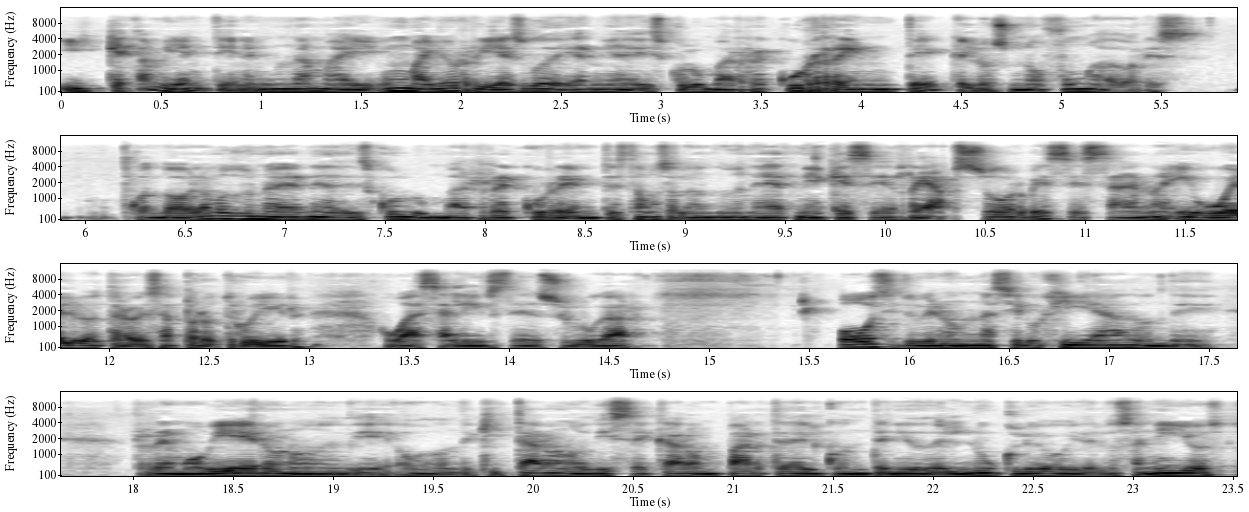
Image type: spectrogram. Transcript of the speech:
Y que también tienen un mayor riesgo de hernia de disco lumbar recurrente que los no fumadores cuando hablamos de una hernia de disco lumbar recurrente, estamos hablando de una hernia que se reabsorbe, se sana y vuelve otra vez a protruir o a salirse de su lugar. O si tuvieron una cirugía donde removieron o donde, quitaron o disecaron parte del contenido del núcleo y de los anillos,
